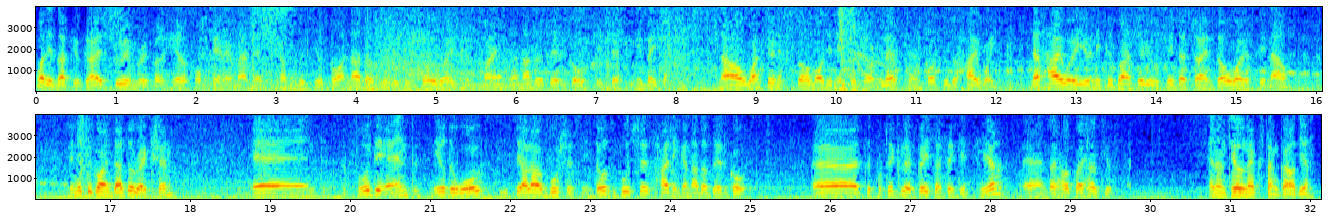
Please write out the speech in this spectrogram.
What is up you guys, Grim Reaper here from Gamer Madness, coming with you for another video to show where you can find another dead ghost in Destiny Beta. Now once you're in explore mode you need to turn left and go to the highway. That highway you need to go until you see that giant door where you see now. You need to go in that direction and through the end near the walls you see a lot of bushes. In those bushes hiding another dead ghost. Uh, the particular place I think it's here and I hope I help you. And until next time, Guardian.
